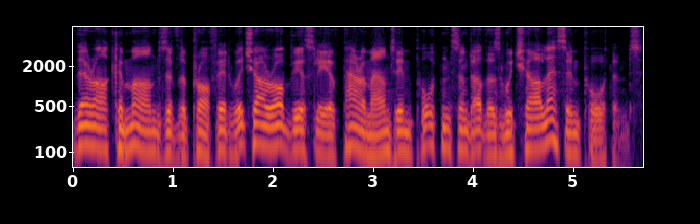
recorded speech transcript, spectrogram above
there are commands of the Prophet which are obviously of paramount importance and others which are less important,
